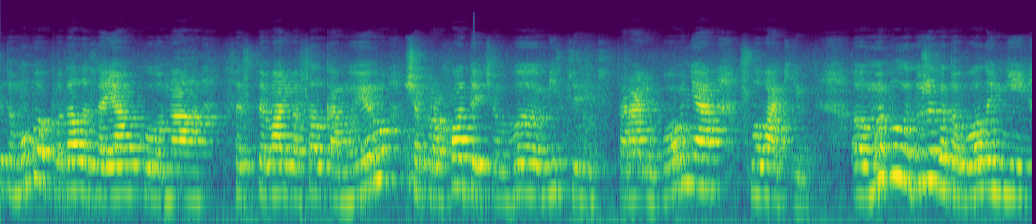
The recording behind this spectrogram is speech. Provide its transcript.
тому ви подали заявку на фестиваль Веселка миру, що проходить в місті Стара Любовня Словакії. Е, Ми були дуже задоволені,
